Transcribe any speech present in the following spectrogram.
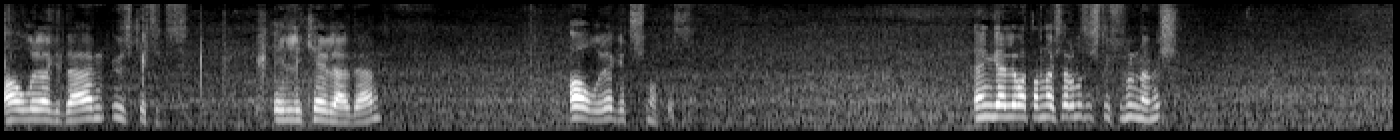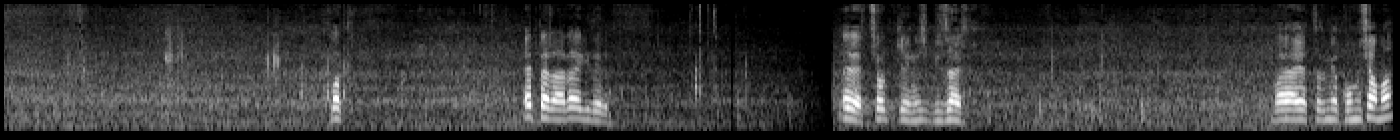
avluya giden üst geçit. 52 evlerden avluya geçiş noktası. Engelli vatandaşlarımız hiç düşünülmemiş. Bak. Hep beraber gidelim. Evet çok geniş, güzel. Bayağı yatırım yapılmış ama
